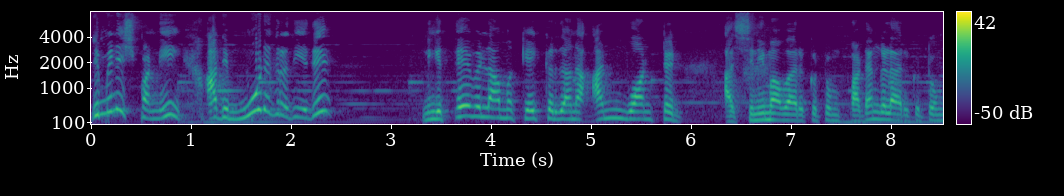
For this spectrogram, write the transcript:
டிமினிஷ் பண்ணி அதை மூடுகிறது எது? நீங்க தேவையில்லாம கேட்கறதான அன்வான்ட் அது சினிமாவா இருக்கட்டும் படங்களா இருக்கட்டும்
